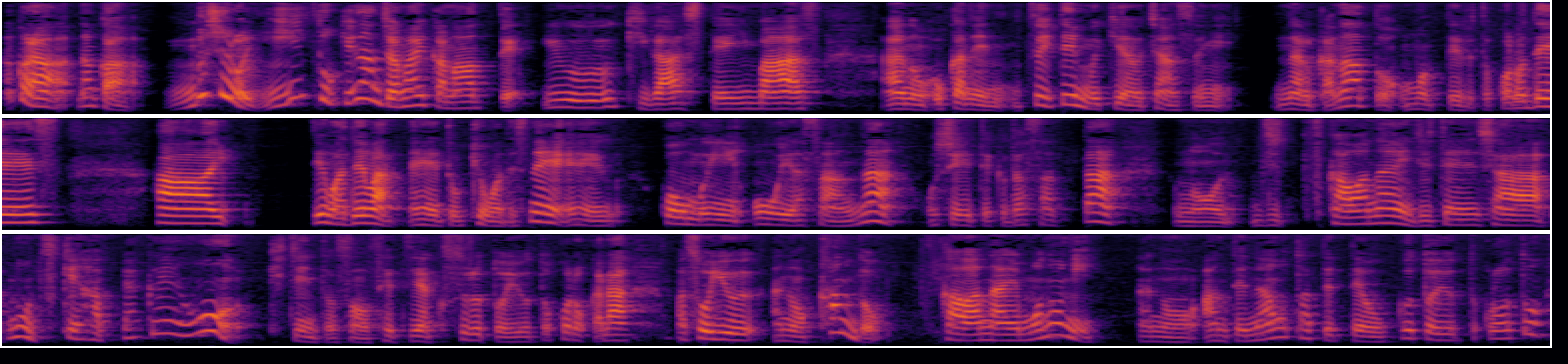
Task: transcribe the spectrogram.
だから、なんか、むしろいい時なんじゃないかなっていう気がしています。あの、お金について向き合うチャンスになるかなと思っているところです。はい。ではでは、えっ、ー、と、今日はですね、えー、公務員大家さんが教えてくださった、その、使わない自転車の月800円をきちんとその節約するというところから、まあ、そういう、あの、感度、使わないものに、あの、アンテナを立てておくというところと、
